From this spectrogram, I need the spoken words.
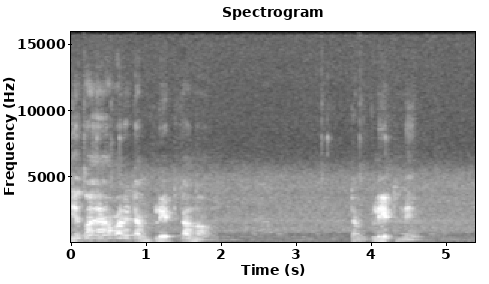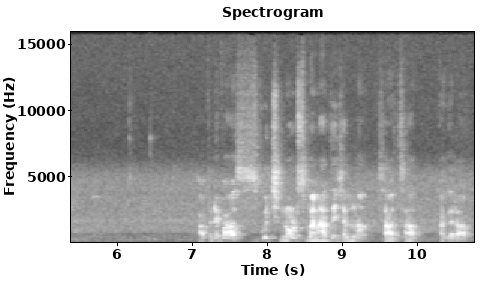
ये तो है हमारे टेम्पलेट का नाम। टेम्पलेट नेम अपने पास कुछ नोट्स बनाते चलना साथ साथ अगर आप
